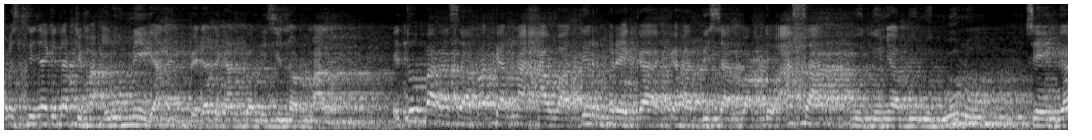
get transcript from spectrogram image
mestinya kita dimaklumi kan, beda dengan kondisi normal. Itu para sahabat karena khawatir mereka kehabisan waktu asar, wudhunya buru-buru, sehingga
